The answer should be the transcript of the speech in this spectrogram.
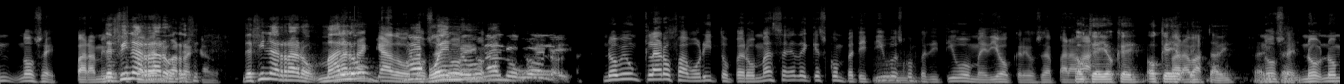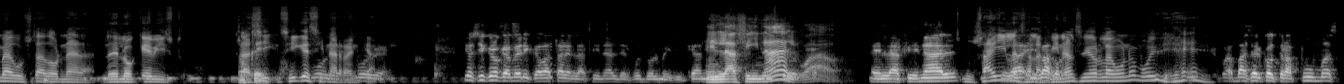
no sé, para mí. Defina raro, defi- Defina raro, malo. arrancado, no sé, no- bueno. no- malo, no, güey. No, veo un claro favorito, pero más allá de que es competitivo, es Mm. competitivo mediocre, o sea, para abajo. ok, ok, Para ok, abajo. está bien. está bien, No sé, bien. no, no me ha gustado nada de lo que he visto. O sea, Ok. sí- sigue Muy sin bien, muy arrancar. bien. Yo sí creo que América va a estar en la final del fútbol mexicano. En la final, wow. En la final. Sus águilas Y a la bajo- final, señor Laguna, muy bien. Va va a ser contra Pumas,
